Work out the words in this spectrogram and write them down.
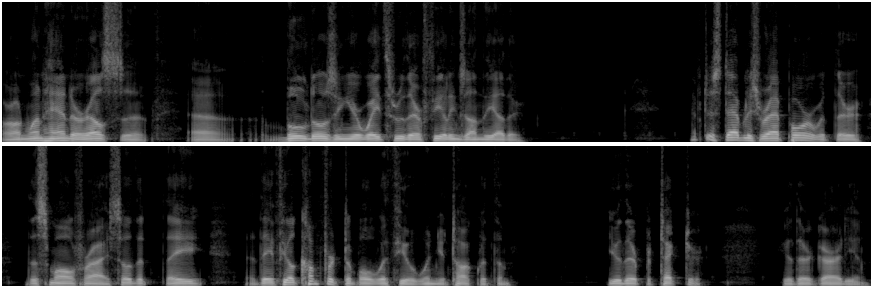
or on one hand, or else uh, uh, bulldozing your way through their feelings on the other. You have to establish rapport with their the small fry so that they they feel comfortable with you when you talk with them. You're their protector. You're their guardian.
